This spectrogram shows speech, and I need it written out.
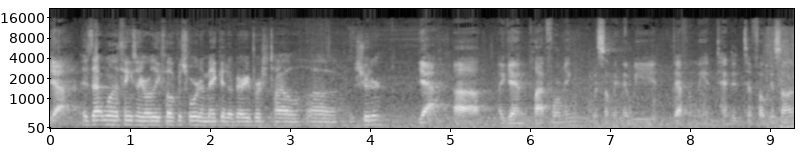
Yeah. Is that one of the things that you really focus for to make it a very versatile uh, shooter? Yeah, uh, again, platforming was something that we definitely intended to focus on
